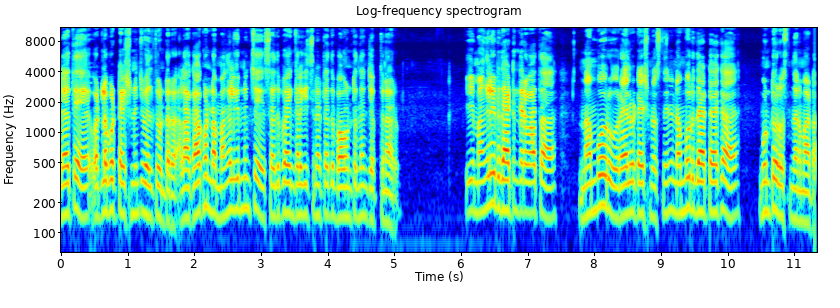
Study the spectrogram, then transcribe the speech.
లేకపోతే వడ్లబొట్ట స్టేషన్ నుంచి వెళ్తూ ఉంటారు. అలా కాకుండా మంగళగిరి నుంచే సదుపాయం కలిగించినట్లయితే బాగుంటుందని చెప్తున్నారు. ఈ మంగళగిరి దాటిన తర్వాత నంబూరు రైల్వే స్టేషన్ వస్తుంది. నంబూరు దాటాక గుంటూరు వస్తుందన్నమాట.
